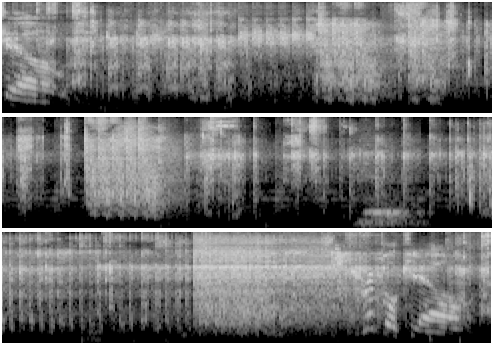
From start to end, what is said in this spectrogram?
Kill. Triple kill.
